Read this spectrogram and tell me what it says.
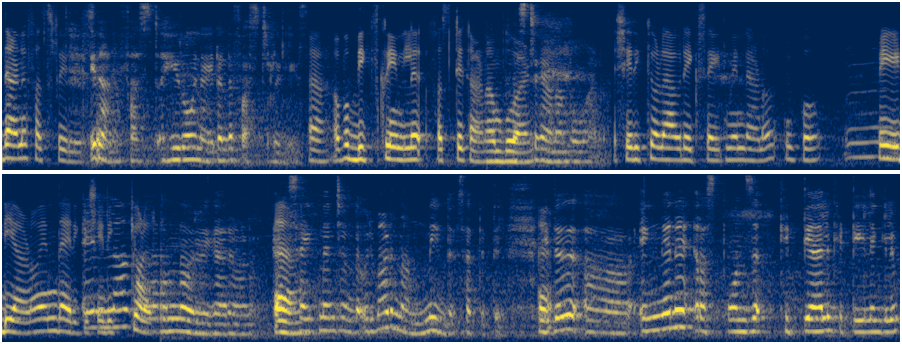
ഇതാണ് ഫസ്റ്റ് റിലീസ് ഇതാണ് ഫസ്റ്റ് ഹീറോയിൻ ആയിട്ട് എന്റെ ഫസ്റ്റ് റിലീസ് അപ്പൊ ബിഗ് സ്ക്രീനിൽ ഫസ്റ്റ് കാണാൻ പോവാണ്. ഫസ്റ്റ് കാണാൻ പോവാണ്. ശരിക്കുള്ള ആ ഒരു എക്സൈറ്റ്മെന്റ് ആണോ ഇപ്പോ? പേടിയാണോ? എന്തായിരിക്കും ശരിക്കും ഒരു വികാരമാണ്. എക്സൈറ്റ്മെന്റ് ഉണ്ട്. ഒരുപാട് നന്ദിയുണ്ട് സത്യത്തിൽ. ഇത് എങ്ങനെ റെസ്പോൺസ് കിട്ടിയാലും കിട്ടിയില്ലെങ്കിലും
